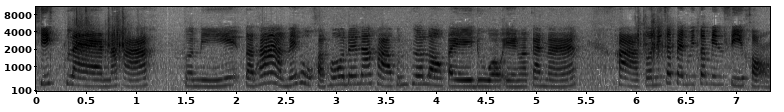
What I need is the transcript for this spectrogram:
คิกแลนนะคะ ตัวนี้แต่ถ้าอ่านไม่ถูกขอโทษด้วยนะคะเพื่อนๆลองไปดูเอาเองแล้วกันนะ ค่ะ ตัวนี้จะเป็นวิตามินซีของ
